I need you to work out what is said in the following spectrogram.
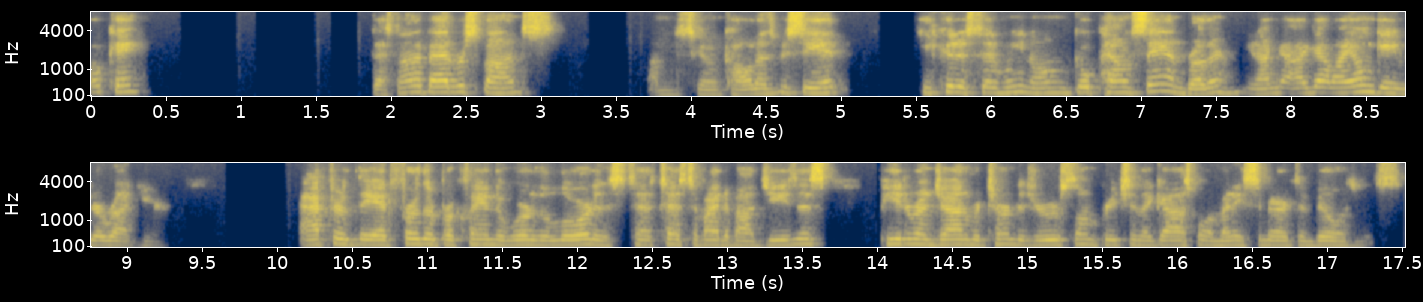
Okay. That's not a bad response. I'm just going to call it as we see it. He could have said, well, you know, go pound sand, brother. You know, I got my own game to run here. After they had further proclaimed the word of the Lord and t- testified about Jesus, Peter and John returned to Jerusalem, preaching the gospel in many Samaritan villages.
